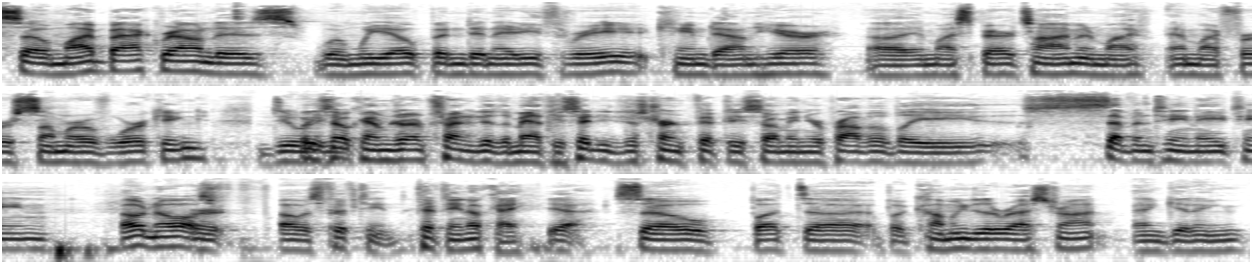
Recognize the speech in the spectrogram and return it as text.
So my background is when we opened in '83. It came down here uh, in my spare time in my in my first summer of working. Doing Wait, so, okay, I'm, I'm trying to do the math. You said you just turned 50, so I mean, you're probably 17, 18, oh no, I was or- I was 15. 15. Okay. Yeah. So, but uh, but coming to the restaurant and getting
